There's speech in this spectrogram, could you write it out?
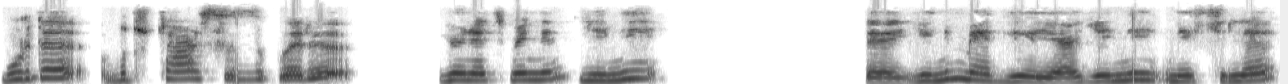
Burada bu tutarsızlıkları yönetmenin yeni e, yeni medyaya, yeni nesile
